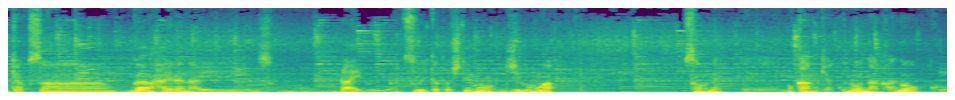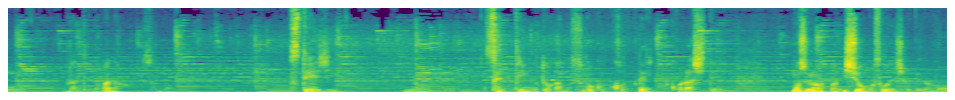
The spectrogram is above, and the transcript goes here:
お客さんが入らないそのライブが続いたとしても自分はそのね、えー、無観客の中のこう何て言うのかなそのステージのセッティングとかもすごく凝って凝らしてもちろんま衣装もそうでしょうけども、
